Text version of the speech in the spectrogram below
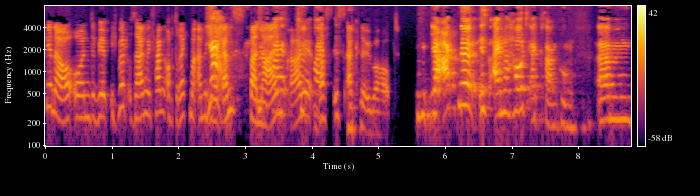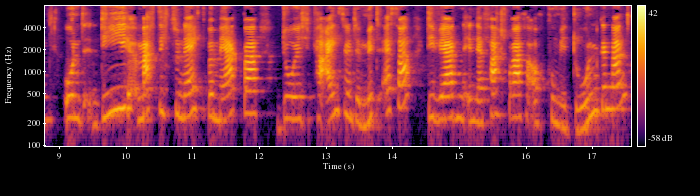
genau, und wir, ich würde sagen, wir fangen auch direkt mal an mit einer ganz banalen total, Frage. Total. Was ist Akne überhaupt? Ja, Akne ist eine Hauterkrankung. Ähm, und die macht sich zunächst bemerkbar durch vereinzelte Mitesser. Die werden in der Fachsprache auch Komedonen genannt.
